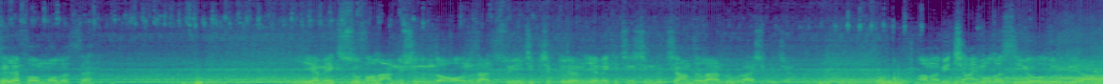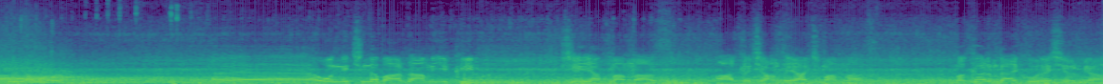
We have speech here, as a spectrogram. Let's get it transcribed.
Telefon molası. Yemek, su falan düşündüm de onu zaten suyu içip içip duruyorum. Yemek için şimdi çantalarla uğraşmayacağım. Ama bir çay molası iyi olurdu ya. Ee, onun için de bardağımı yıkayıp şey yapmam lazım. Arka çantayı açmam lazım. Bakarım belki uğraşırım ya.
